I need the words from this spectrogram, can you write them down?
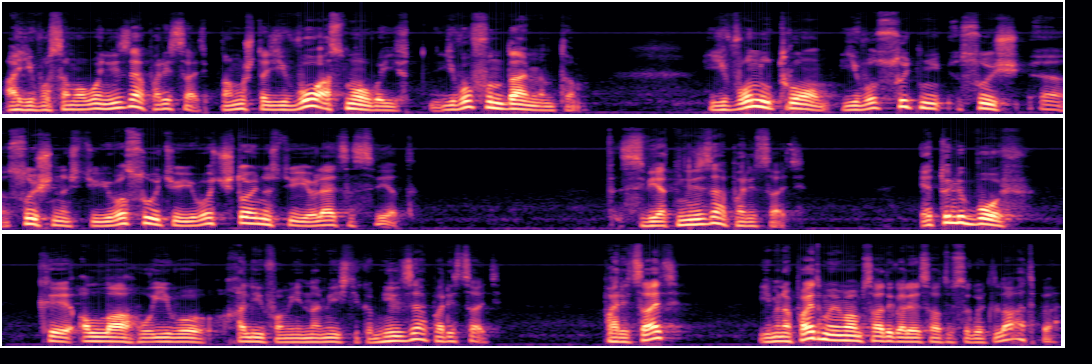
а его самого нельзя порицать, потому что его основой, его фундаментом, его нутром, его сутни- сущ- э, сущностью, его сутью, его чтойностью является свет. Свет нельзя порицать. Эту любовь к Аллаху, его халифам и наместникам нельзя порицать. Порицать, именно поэтому имам Садык алейхиссалату говорит, ла атба.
